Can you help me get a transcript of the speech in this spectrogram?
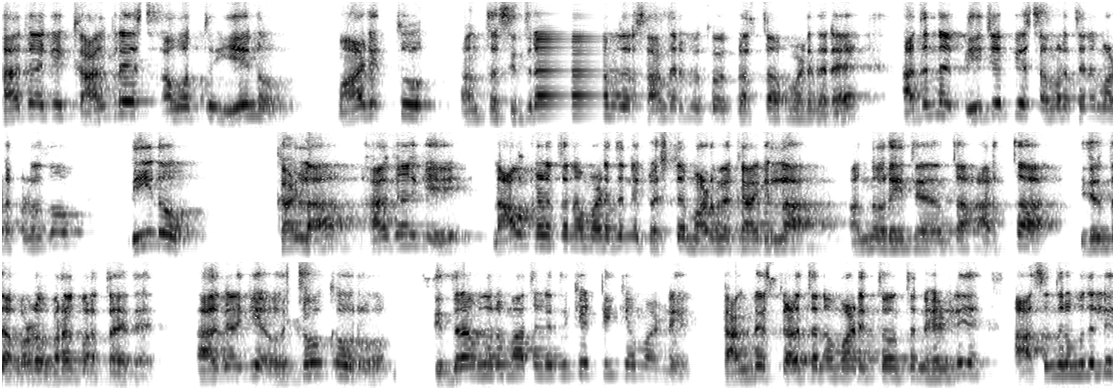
ಹಾಗಾಗಿ ಕಾಂಗ್ರೆಸ್ ಅವತ್ತು ಏನು ಮಾಡಿತ್ತು ಅಂತ ಸಿದ್ದರಾಮಯ್ಯ ಸಾಂದರ್ಭಿಕವಾಗಿ ಪ್ರಸ್ತಾಪ ಮಾಡಿದರೆ ಅದನ್ನ ಬಿಜೆಪಿ ಸಮರ್ಥನೆ ಮಾಡ್ಕೊಳ್ಳೋದು ನೀನು ಕಳ್ಳ. ಹಾಗಾಗಿ ನಾವು ಕಳ್ಳತನ ಮಾಡಿದ್ದನ್ನ ಪ್ರಶ್ನೆ ಮಾಡ್ಬೇಕಾಗಿಲ್ಲ ಅನ್ನೋ ರೀತಿಯಾದಂತ ಅರ್ಥ ಇದರಿಂದ ಹೊರ, ಹೊರಗೆ ಬರ್ತಾ ಇದೆ. ಹಾಗಾಗಿ ಅಶೋಕ್ ಅವರು ಸಿದ್ದರಾಮಯ್ಯವರು ಮಾತಾಡಿದಕ್ಕೆ ಟೀಕೆ ಮಾಡಲಿ ಕಾಂಗ್ರೆಸ್ ಕಳತನ ಮಾಡಿತ್ತು ಅಂತ ಹೇಳಿ ಆ ಸಂದರ್ಭದಲ್ಲಿ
